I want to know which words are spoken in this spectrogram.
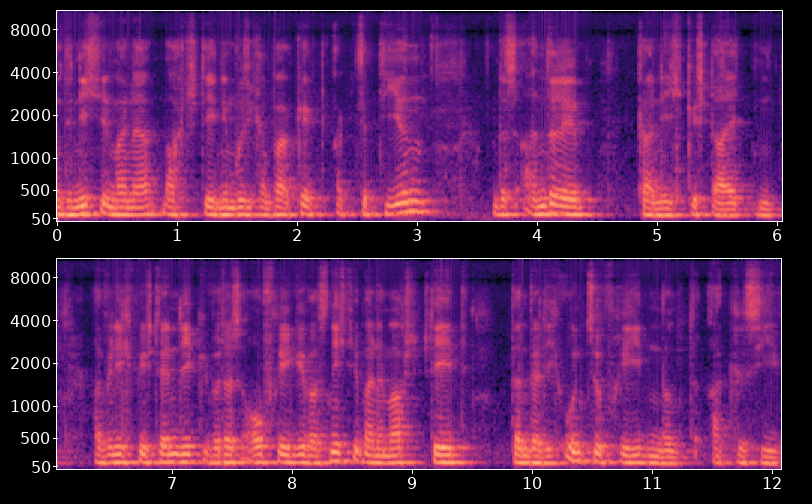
und die nicht in meiner Macht stehen, die muss ich einfach akzeptieren und das andere kann ich gestalten. Aber wenn ich mich ständig über das aufrege, was nicht in meiner Macht steht, dann werde ich unzufrieden und aggressiv.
